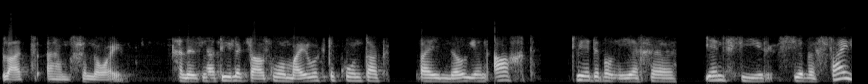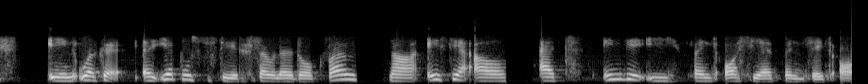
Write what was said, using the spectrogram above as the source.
blad um, gelaai. Hulle is natuurlik welkom om my ook te kontak by 018 299 1475 en ook 'n e-pos te stuur sou hulle dalk wou na stl@nwi.osia.za.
